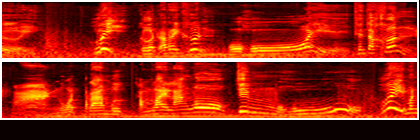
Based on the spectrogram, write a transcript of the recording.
เอ่ย เฮ้ย เกิดอะไรขึ้น โอ้โหเทนตาเคิลมาหนวดปลาหมึกทำลายล้างโลก จิ้มโอ้โหเฮ้ย มัน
